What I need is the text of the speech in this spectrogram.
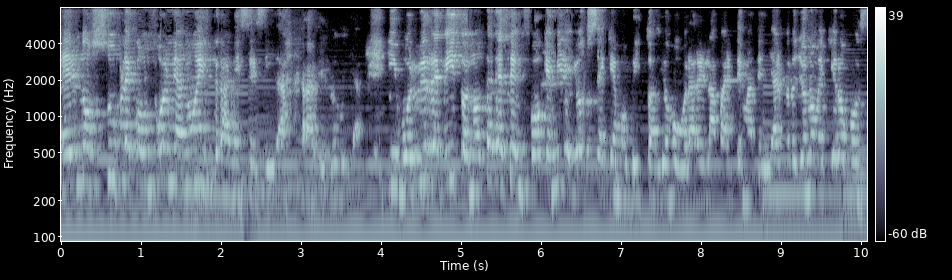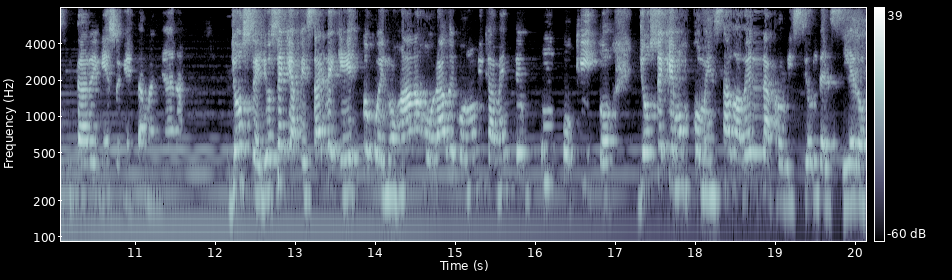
él nos suple conforme a nuestra necesidad. Aleluya. Y vuelvo y repito, no te desenfoques. Mire, yo sé que hemos visto a Dios obrar en la parte material, pero yo no me quiero concentrar en eso en esta mañana. Yo sé, yo sé que a pesar de que esto pues nos ha mejorado económicamente un poquito, yo sé que hemos comenzado a ver la provisión del cielo.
